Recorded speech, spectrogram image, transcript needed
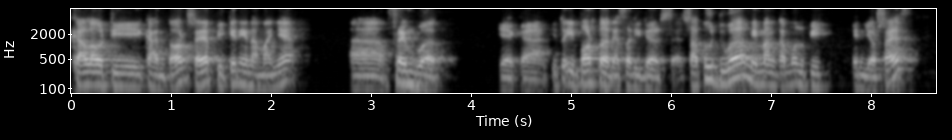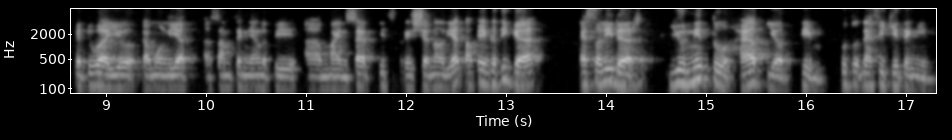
kalau di kantor saya bikin yang namanya uh, framework ya kan itu important as a leader satu dua memang kamu lebih in yourself kedua yuk kamu lihat uh, something yang lebih uh, mindset inspirational ya tapi yang ketiga as a leader you need to help your team untuk navigating ini.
